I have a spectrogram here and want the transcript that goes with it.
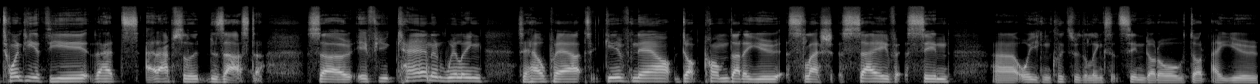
20th year, that's an absolute disaster. So if you can and willing to help out, givenow.com.au slash save syn. Uh, or you can click through the links at syn.org.au.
